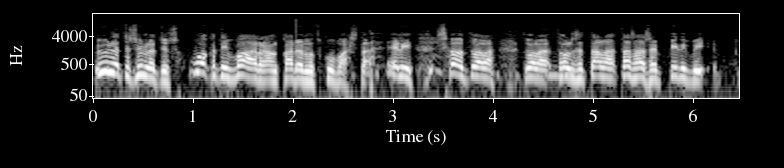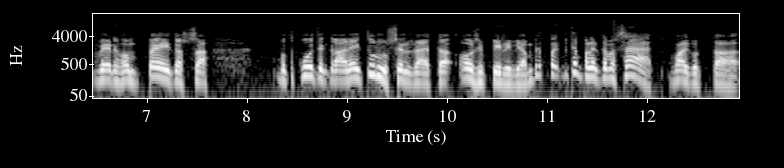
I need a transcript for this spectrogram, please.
yllätys, yllätys, Vuokatin vaara on kadonnut kuvasta. Eli se on tuolla, tuolla, tuolla se tasaisen pilviverhon peitossa, mutta kuitenkaan ei tunnu siltä, että olisi pilviä. Miten paljon tämä sää vaikuttaa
